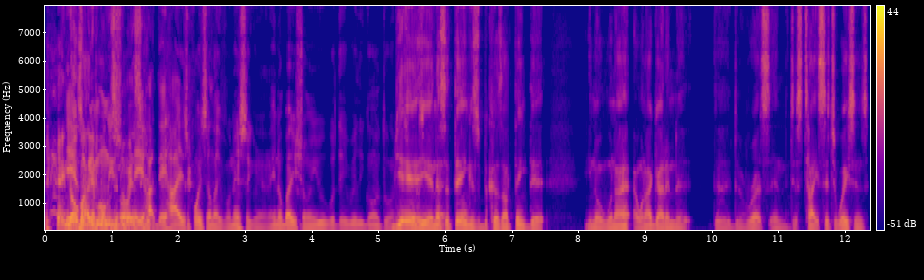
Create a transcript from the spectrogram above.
Ain't Yeah, nobody Instagram only showing their their highest points in life on Instagram. Ain't nobody showing you what they really going through. Yeah, yeah, and that's the thing is because I think that you know when I when I got into the the ruts and just tight situations,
